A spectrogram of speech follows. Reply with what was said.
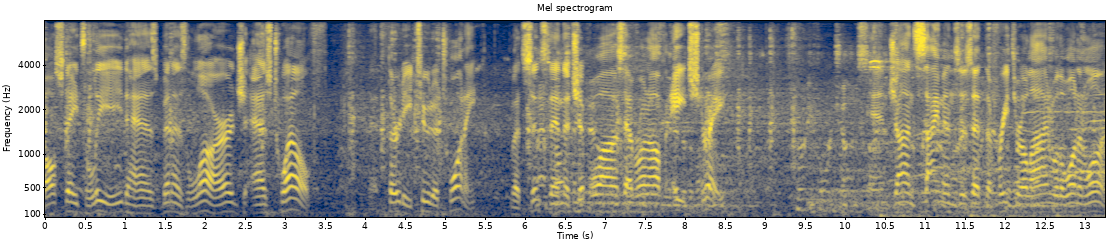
Ball State's lead has been as large as 12 at 32 to 20. But since then, the Chippewas have run off eight straight. 34, John Simon. And John Simons is at the free throw line with a one and one.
